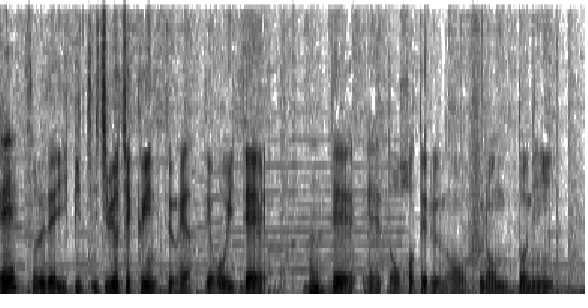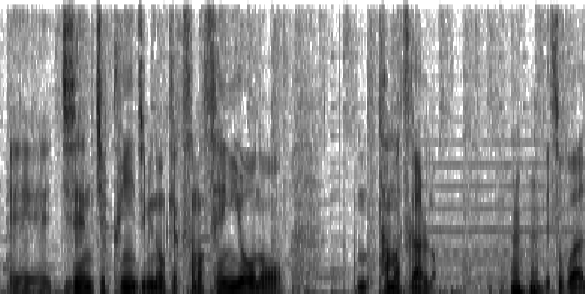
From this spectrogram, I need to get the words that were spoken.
え？それで 1, 1秒チェックインっていうのをやっておいて、うん。で、えー、とホテルのフロントに、えー事前チェックイン済みのお客様専用のん端末があるの。うんうん。でそこは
